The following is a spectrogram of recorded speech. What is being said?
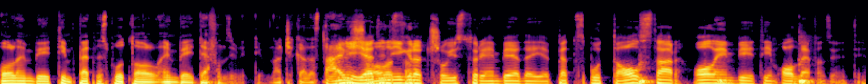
All-NBA tim, 15 puta All-NBA defanzivni tim. Znači, kada On je staviš ovo... jedini igrač u istoriji NBA da je 15 puta All-Star, All-NBA team, All-defensivni team.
